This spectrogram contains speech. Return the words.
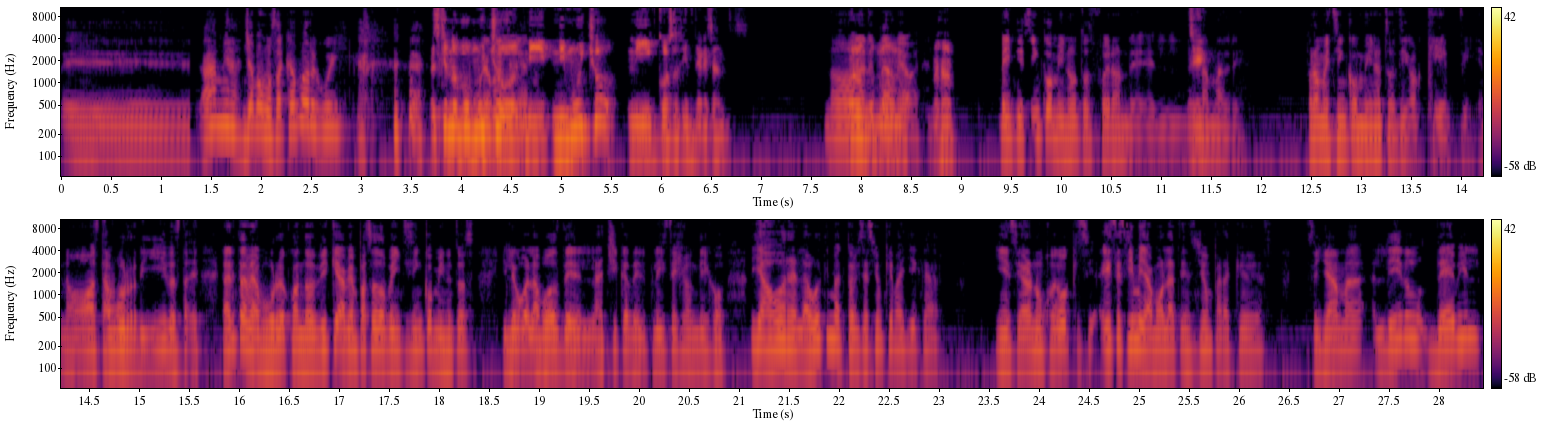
eh... ah, mira, ya vamos a acabar, güey. Es que no hubo mucho, ni, ni mucho, ni cosas interesantes. No, la neta, como. me- Ajá. 25 minutos fueron de el- de Sí. esa madre. Fueron 25 minutos, digo, qué no, está aburrido, está... La neta me aburrió cuando vi que habían pasado 25 minutos y luego la voz de la chica del PlayStation dijo, y ahora la última actualización que va a llegar. Y enseñaron un juego que sí, ese sí me llamó la atención para que veas. Se llama Little Devil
